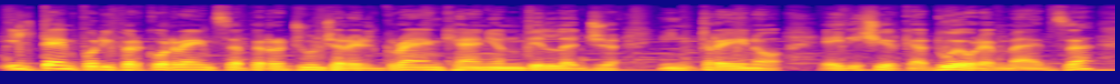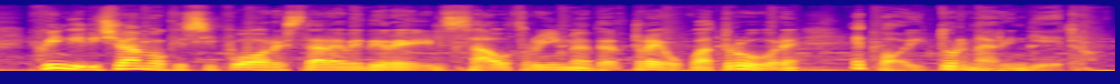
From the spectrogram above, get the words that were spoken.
Il tempo di percorrenza per raggiungere il Grand Canyon Village in treno è di circa due ore e mezza, quindi diciamo che si può restare a vedere il South Rim per tre o quattro ore e poi tornare indietro.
